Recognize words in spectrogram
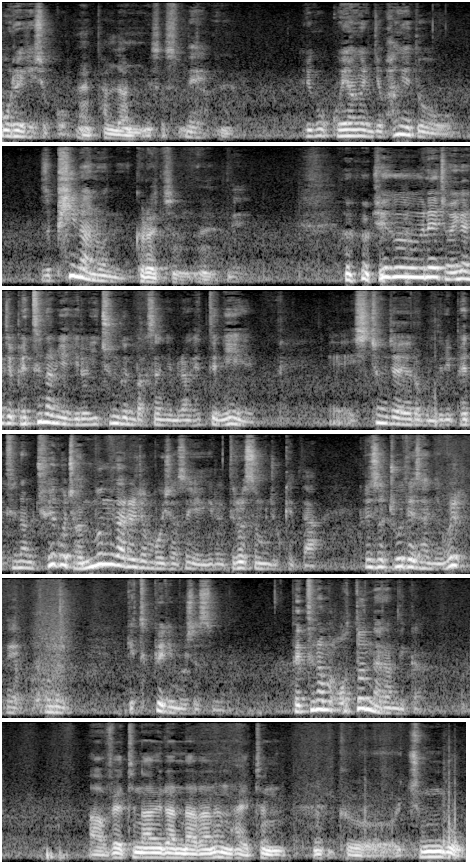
오래 계셨고, 네, 8년 있었습니다. 네. 예. 그리고 고향은 이제 황해도에서 피난온. 그렇죠. 네. 네. 최근에 저희가 이제 베트남 얘기를 이춘근 박사님이랑 했더니 에, 시청자 여러분들이 베트남 최고 전문가를 좀 모셔서 얘기를 들었으면 좋겠다. 그래서 조 대사님을 네, 오늘 이렇게 특별히 모셨습니다. 베트남은 어떤 나라입니까? 아, 베트남이란 나라는 하여튼 그 중국,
